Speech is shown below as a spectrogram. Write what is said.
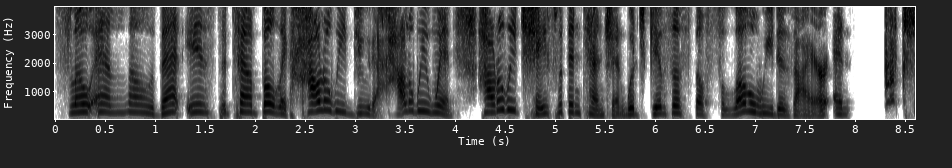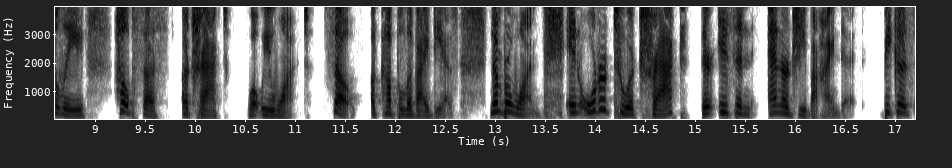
slow and low. That is the tempo. Like, how do we do that? How do we win? How do we chase with intention, which gives us the flow we desire and actually helps us attract what we want? So a couple of ideas. Number one, in order to attract, there is an energy behind it because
